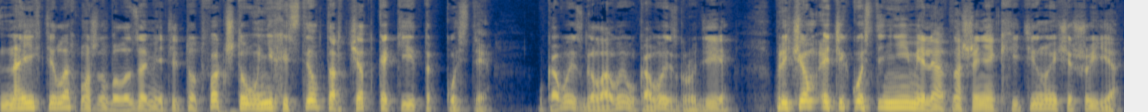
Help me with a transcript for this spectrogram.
На их телах можно было заметить тот факт, что у них из тел торчат какие-то кости. У кого из головы, у кого из груди. Причем эти кости не имели отношения к хитину и чешуе,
